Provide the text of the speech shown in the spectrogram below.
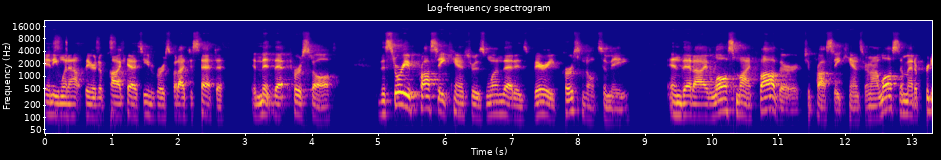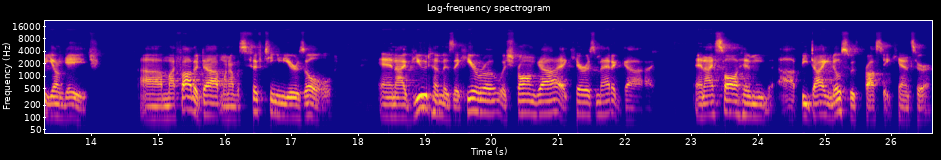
anyone out there in the podcast universe, but I just had to admit that first off. The story of prostate cancer is one that is very personal to me, and that I lost my father to prostate cancer, and I lost him at a pretty young age. Uh, my father died when I was 15 years old, and I viewed him as a hero, a strong guy, a charismatic guy and I saw him uh, be diagnosed with prostate cancer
